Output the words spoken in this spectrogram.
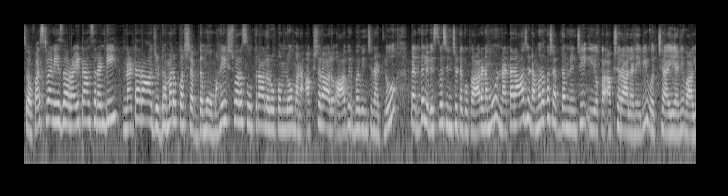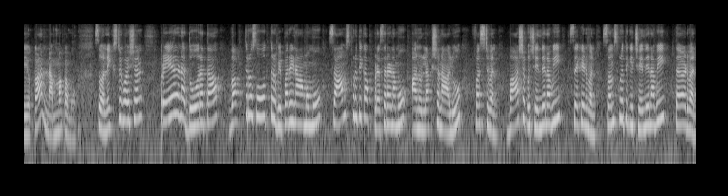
So first one is the right answer అండి. నటరాజు ఢమరుక శబ్దము. మహేశ్వర సూత్రాల రూపంలో మన అక్షరాలు ఆవిర్భవించినట్లు పెద్దలు విశ్వసించుటకు కారణము నటరాజు డమరుక శబ్దం నుంచి ఈ యొక్క అక్షరాలు అనేవి వచ్చాయి అని వాళ్ళ యొక్క నమ్మకము. సో నెక్స్ట్ క్వశ్చన్ ప్రేరణ దూరత వక్తృసూత్ర విపరిణామము సాంస్కృతిక ప్రసరణము అను లక్షణాలు ఫస్ట్ వన్ భాషకు చెందినవి. సెకండ్ వన్ సంస్కృతికి చెందినవి. థర్డ్ వన్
